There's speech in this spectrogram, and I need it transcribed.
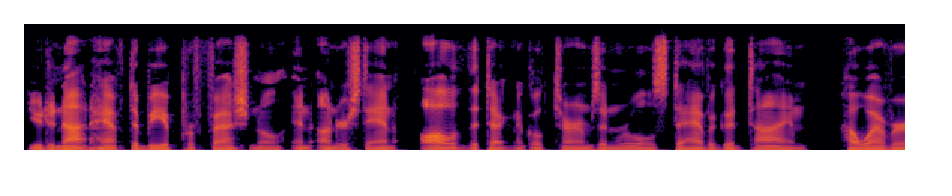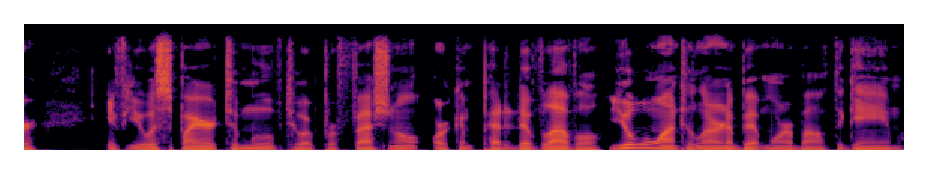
You do not have to be a professional and understand all of the technical terms and rules to have a good time. However, if you aspire to move to a professional or competitive level, you will want to learn a bit more about the game.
